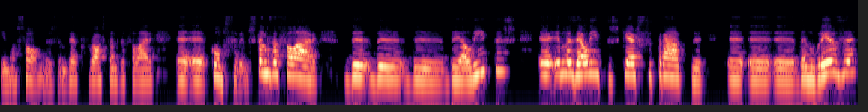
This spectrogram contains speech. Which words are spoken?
e não só, mas em Portugal estamos a falar, como sabemos, estamos a falar de, de, de, de elites, eh, mas elites, quer se trate eh, eh, da nobreza,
